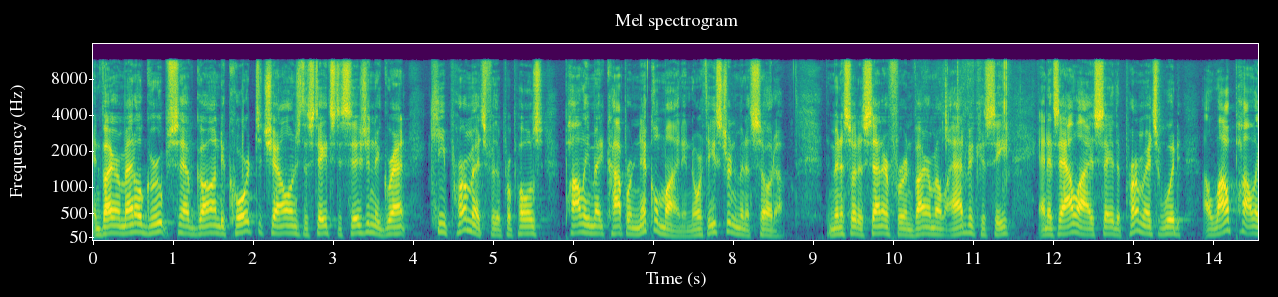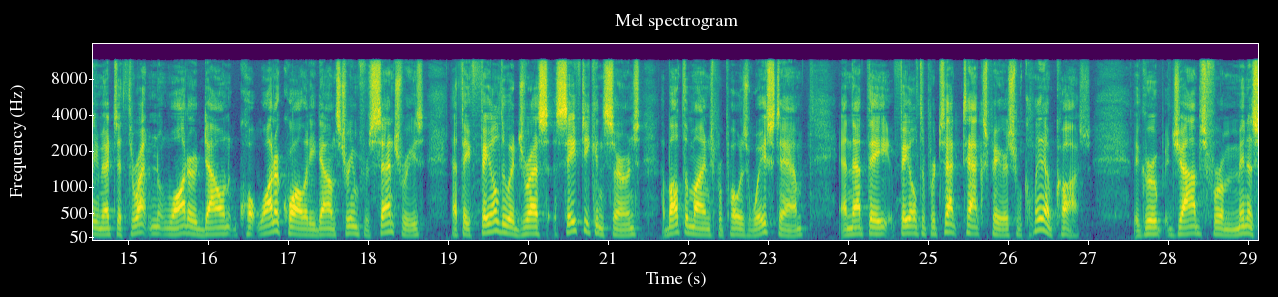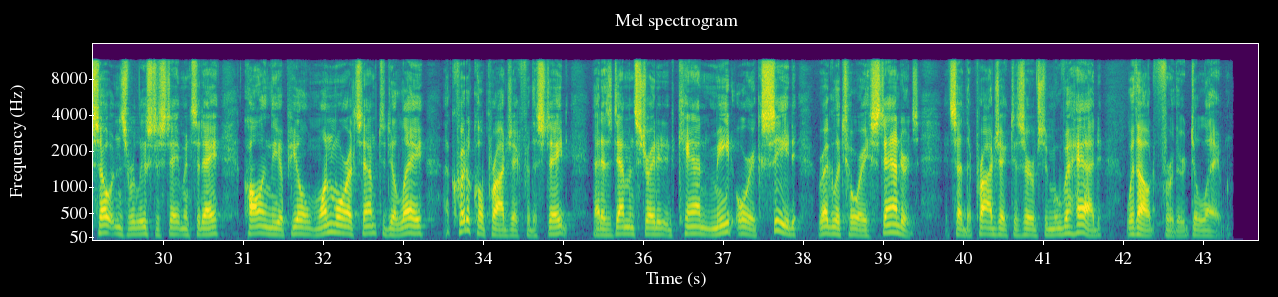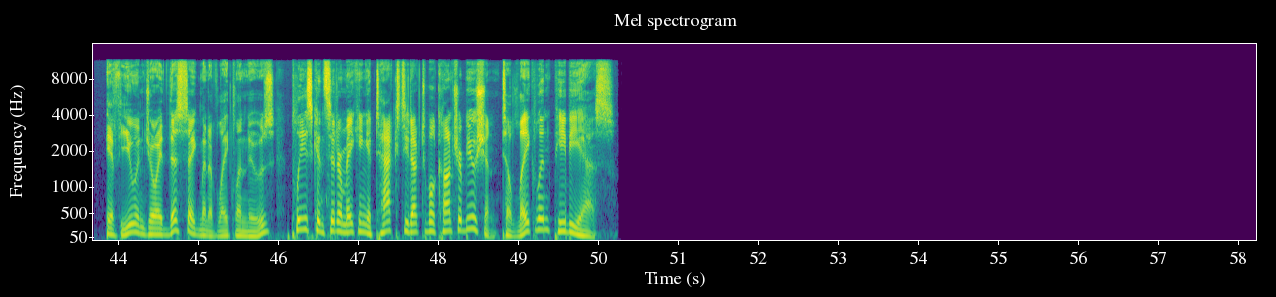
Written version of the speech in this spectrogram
Environmental groups have gone to court to challenge the state's decision to grant key permits for the proposed PolyMet copper nickel mine in northeastern Minnesota. The Minnesota Center for Environmental Advocacy and its allies say the permits would allow PolyMet to threaten water, down, water quality downstream for centuries, that they fail to address safety concerns about the mine's proposed waste dam, and that they fail to protect taxpayers from cleanup costs. The group Jobs for Minnesotans released a statement today calling the appeal one more attempt to delay a critical project for the state that has demonstrated it can meet or exceed regulatory standards. It said the project deserves to move ahead without further delay. If you enjoyed this segment of Lakeland News, please consider making a tax-deductible contribution to Lakeland PBS.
